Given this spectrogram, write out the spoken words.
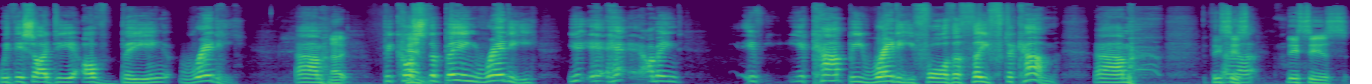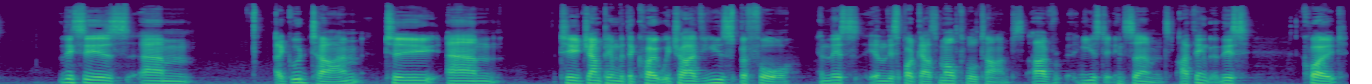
with this idea of being ready, No, because Ken. the being ready. You, I mean, if you can't be ready for the thief to come. Um, this is Uh, this is this is um, a good time to um, to jump in with a quote which I've used before in this in this podcast multiple times. I've used it in sermons. I think that this quote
